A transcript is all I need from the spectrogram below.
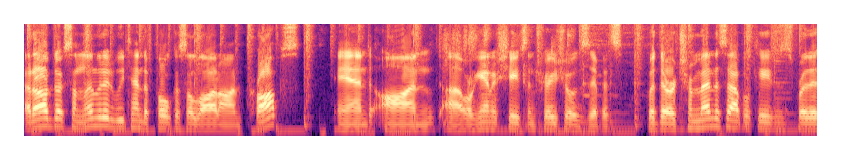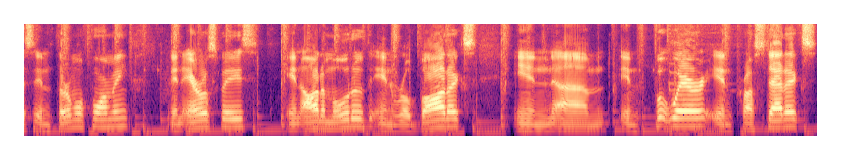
At Objex Unlimited, we tend to focus a lot on props and on uh, organic shapes and trade show exhibits. But there are tremendous applications for this in thermal forming, in aerospace, in automotive, in robotics, in, um, in footwear, in prosthetics.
